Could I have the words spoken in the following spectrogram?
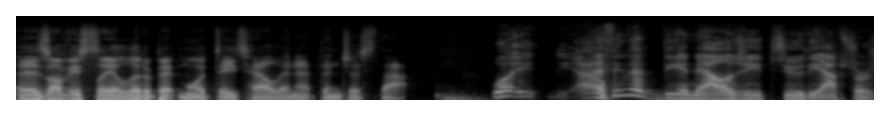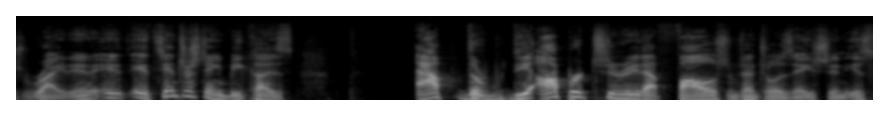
there's obviously a little bit more detail in it than just that. Well, I think that the analogy to the App Store is right, and it, it's interesting because app the the opportunity that follows from centralization is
